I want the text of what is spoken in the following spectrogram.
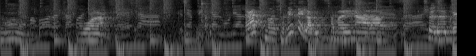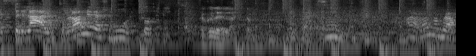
Mm. Buona. Ragazzi, ma lo sapete la pizza marinara? Cioè dovrebbe essere light, però a me piace molto. E quella è light. Mm. Ah, mamma mia.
